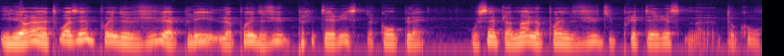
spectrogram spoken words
il y aura un troisième point de vue appelé le point de vue prétériste complet, ou simplement le point de vue du prétérisme tout court.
